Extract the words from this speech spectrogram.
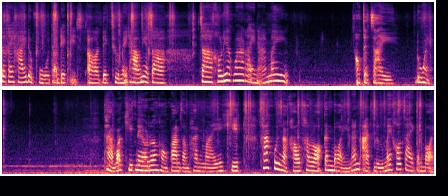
จะคล้ายๆเดอะฟูแต่เด็กเอ่อเด็กถือไม้เท้าเนี่ยจะจะเขาเรียกว่าอะไรนะ ไม่เอาแต่ใจด้วย ถามว่าคิดในเรื่องของความสัมพันธ์ไหมคิด ถ้าคุณกับเขาทะเลาะกันบ่อย นั่นอาจหรือไม่เข้าใจกันบ่อย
